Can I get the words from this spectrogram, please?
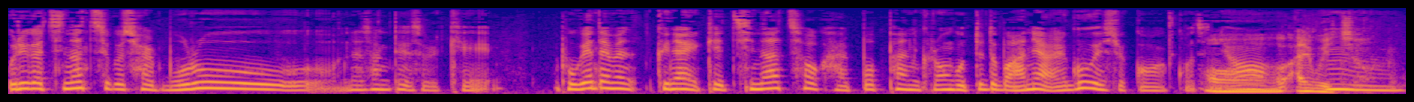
우리가 지나치고 잘 모르는 상태에서 이렇게 보게 되면 그냥 이렇게 지나쳐 갈 법한 그런 곳들도 많이 알고 계실 것 같거든요. 어, 알고 있죠. 음.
